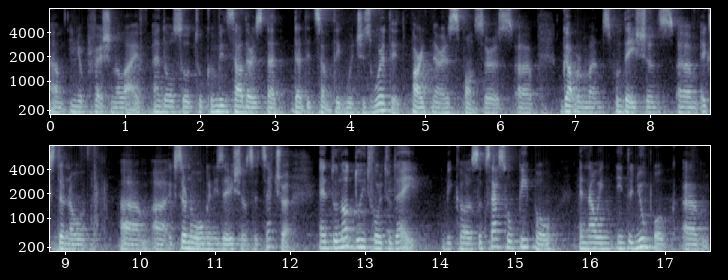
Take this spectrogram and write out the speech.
um, in your professional life, and also to convince others that, that it's something which is worth it. Partners, sponsors, uh, governments, foundations, um, external um, uh, external organizations, etc. And do not do it for today, because successful people, and now in, in the new book um,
